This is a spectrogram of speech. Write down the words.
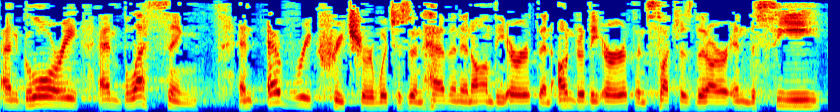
and glory and blessing. And every creature which is in heaven and on the earth and under the earth and such as that are in the sea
